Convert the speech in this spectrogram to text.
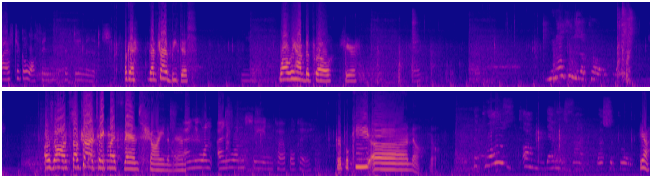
I have to go off in 15 minutes. Okay, gotta try to beat this. While we have the pro here. You know who's the pro, right? Azan, stop trying to take my fans' shine, man. Anyone, anyone seen Purple Key? Purple key, uh, no, no. The pro's um Devin's fan. That's the pro. Yeah,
